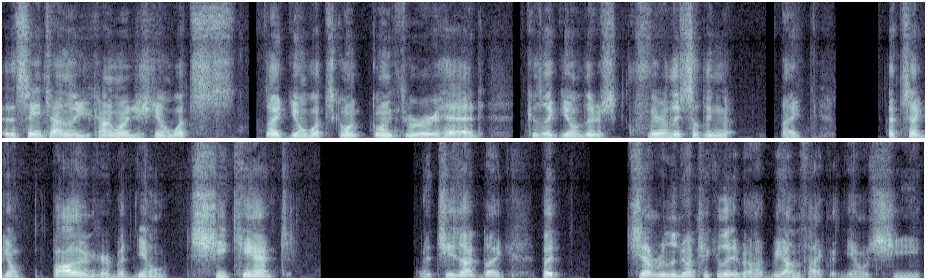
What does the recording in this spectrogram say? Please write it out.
at the same time though you kind of want to just you know what's like you know what's going going through her head because like you know there's clearly something that, like that's like you know bothering her but you know she can't that she's not like but she's not really articulate about beyond the fact that you know she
